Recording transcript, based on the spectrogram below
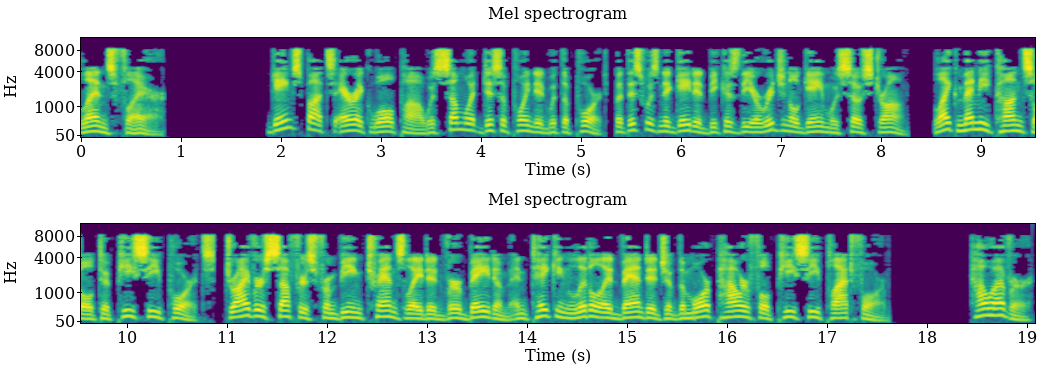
lens flare. GameSpot's Erik Wolpaw was somewhat disappointed with the port, but this was negated because the original game was so strong. Like many console to PC ports, Driver suffers from being translated verbatim and taking little advantage of the more powerful PC platform. However,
